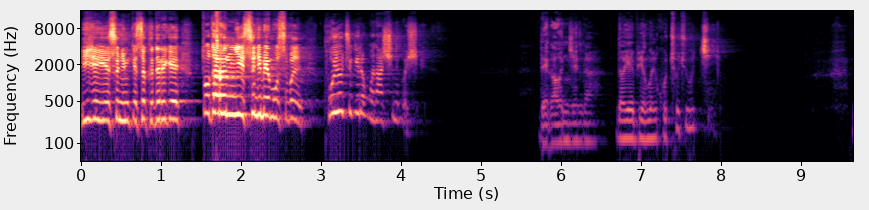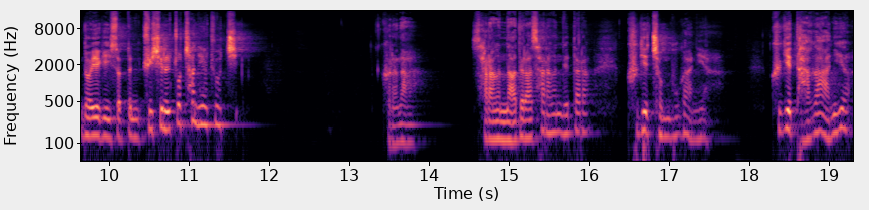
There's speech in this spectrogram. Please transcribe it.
이제 예수님께서 그들에게 또 다른 예수님의 모습을 보여주기를 원하시는 것이에요. 내가 언젠가 너의 병을 고쳐주었지. 너에게 있었던 귀신을 쫓아내 주었지. 그러나 사랑은 나더라, 사랑은 내 딸아. 그게 전부가 아니야. 그게 다가 아니야.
